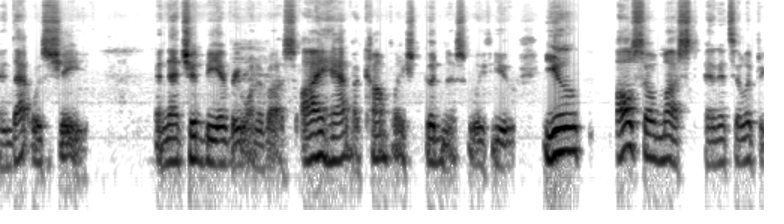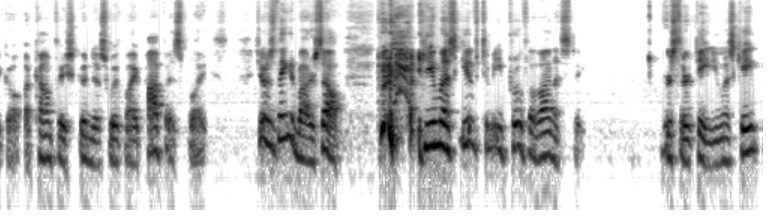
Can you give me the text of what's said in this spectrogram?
and that was she. And that should be every one of us. I have accomplished goodness with you. You also must and it's elliptical accomplish goodness with my papa's place she was thinking about herself you must give to me proof of honesty verse 13 you must keep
